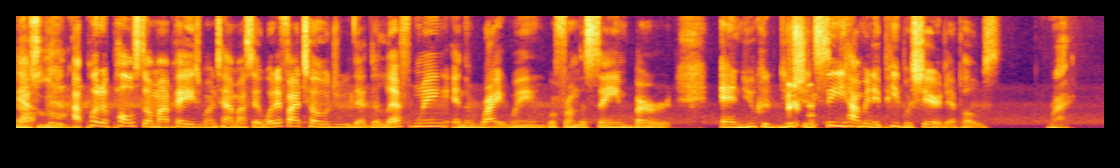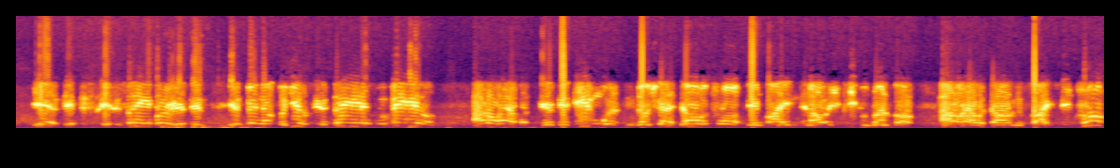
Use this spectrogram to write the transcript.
Yeah. Absolutely. I put a post on my page one time. I said, "What if I told you that the left wing and the right wing were from the same bird?" And you could, you should see how many people shared that post. Right. Yeah, it's, it's, it's the same bird. It's, it's, it's been up for years. See, the thing is with me, I don't have a, it, it, even with, you know, you got Donald Trump and Biden and all these people running for, I don't have a dog in the fight. See, Trump,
